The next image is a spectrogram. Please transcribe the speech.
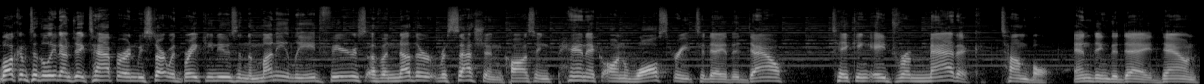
Welcome to the lead. I'm Jake Tapper, and we start with breaking news in the money lead. Fears of another recession causing panic on Wall Street today. The Dow taking a dramatic tumble, ending the day down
